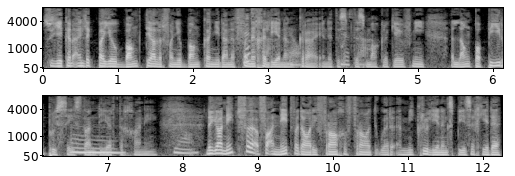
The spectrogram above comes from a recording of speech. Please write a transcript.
So jy kan eintlik by jou bankteller van jou bank kan jy dan 'n vinnige lening ja. kry en dit is dit is maklik. Jy hoef nie 'n lang papierproses dan mm. deur te gaan nie. Ja. Nou ja, net vir vir Anet wat daardie vraag gevra het oor 'n mikroleningsbesighede,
